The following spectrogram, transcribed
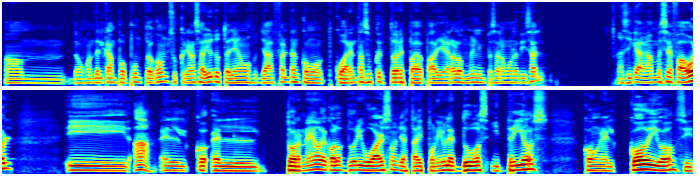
Um, donjuandelcampo.com, suscríbanse a YouTube. Ya, faltan como 40 suscriptores para llegar a los mil y empezar a monetizar. Así que háganme ese favor. Y, ah, el, el torneo de Call of Duty Warzone ya está disponible, dúos y tríos, con el código, si,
